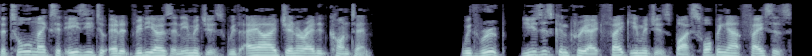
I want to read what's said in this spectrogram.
the tool makes it easy to edit videos and images with AI-generated content. With Roop, users can create fake images by swapping out faces,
